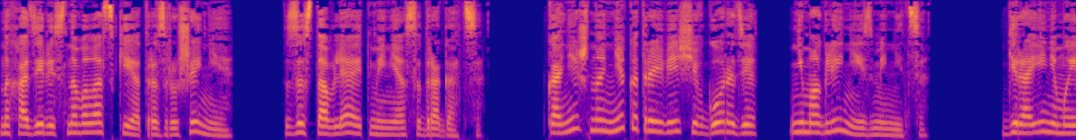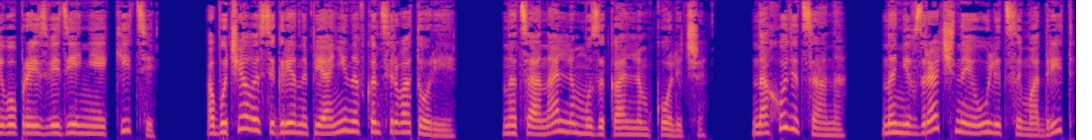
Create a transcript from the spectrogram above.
находились на волоске от разрушения, заставляет меня содрогаться. Конечно, некоторые вещи в городе не могли не измениться. Героиня моего произведения Кити обучалась игре на пианино в консерватории, Национальном музыкальном колледже. Находится она на невзрачной улице Мадрид,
